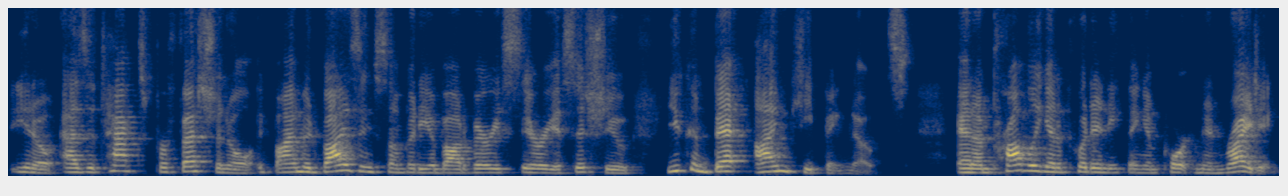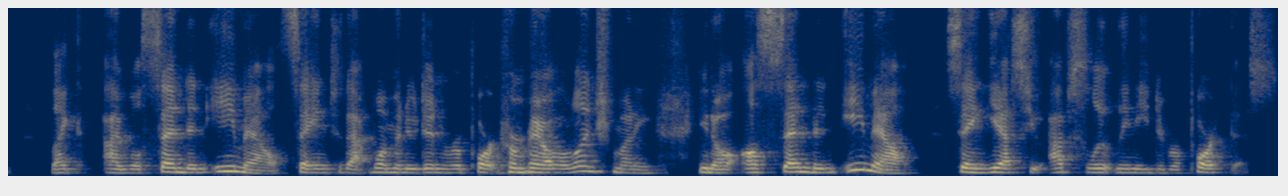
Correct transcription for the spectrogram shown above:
you know, as a tax professional, if I'm advising somebody about a very serious issue, you can bet I'm keeping notes and I'm probably going to put anything important in writing like I will send an email saying to that woman who didn't report her Merrill Lynch money, you know, I'll send an email saying, yes, you absolutely need to report this.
